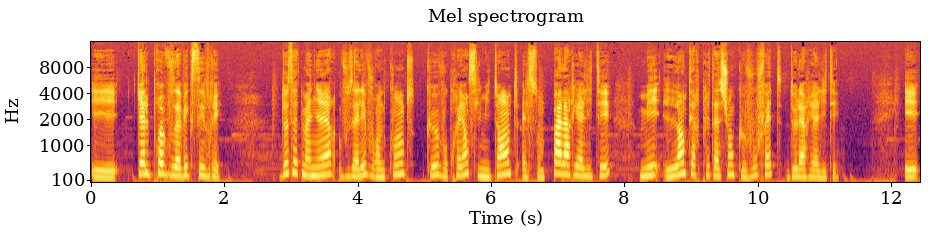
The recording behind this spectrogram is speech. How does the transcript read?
et quelles preuves vous avez que c'est vrai? De cette manière, vous allez vous rendre compte que vos croyances limitantes, elles ne sont pas la réalité, mais l'interprétation que vous faites de la réalité. Et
